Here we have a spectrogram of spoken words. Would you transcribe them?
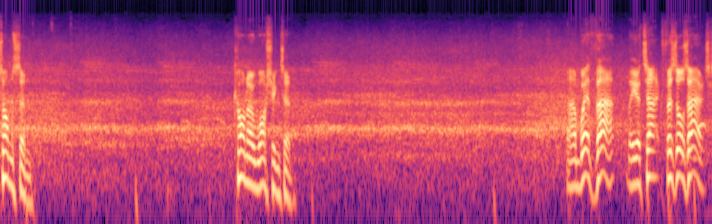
Thompson. Conor Washington. And with that, the attack fizzles out.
